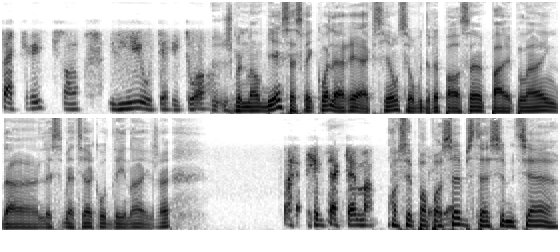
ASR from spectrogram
sacrés qui sont liés au territoire. Je me demande bien, ça serait quoi la réaction si on voudrait passer un pipeline dans le cimetière Côte-des-Neiges, hein? Exactement. Oh, c'est pas possible, c'est un cimetière.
